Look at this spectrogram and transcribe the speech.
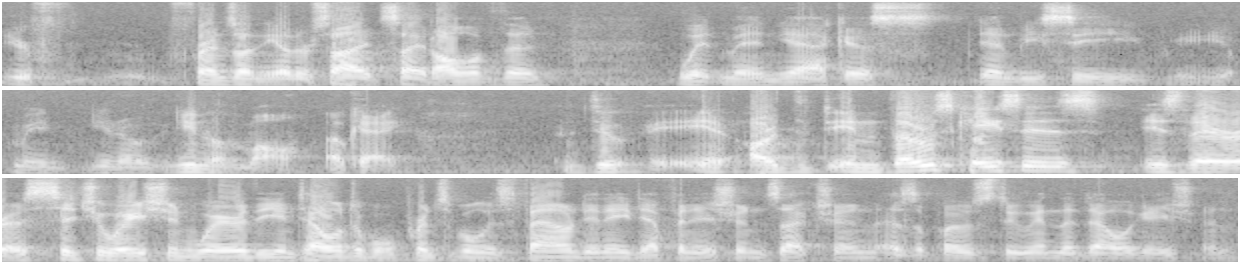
your friends on the other side cite all of the Whitman, Yakus, NBC, I mean, you know, you know them all, okay. Do, are, in those cases, is there a situation where the intelligible principle is found in a definition section as opposed to in the delegation?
